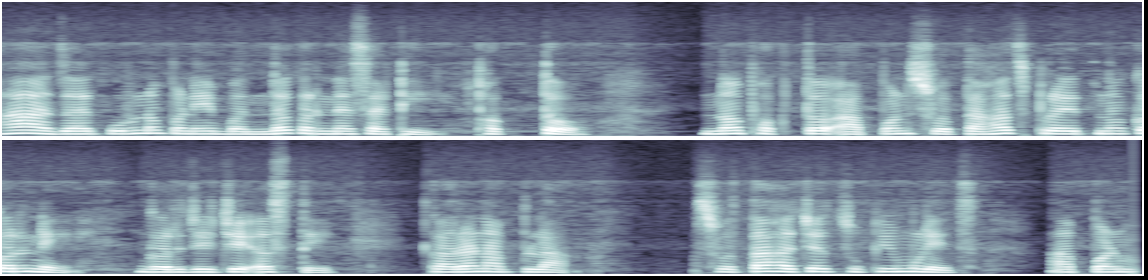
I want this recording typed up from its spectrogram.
हा आजार पूर्णपणे बंद करण्यासाठी फक्त न फक्त आपण स्वतःच प्रयत्न करणे गरजेचे असते. कारण आपला स्वतःच्या चुकीमुळेच आपण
